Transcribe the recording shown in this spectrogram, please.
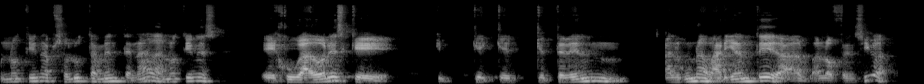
no tiene absolutamente nada, no tienes eh, jugadores que, que, te den alguna variante a, la ofensiva.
